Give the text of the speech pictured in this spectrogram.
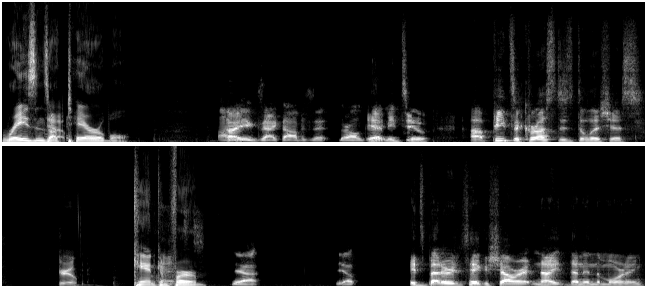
Raisins are terrible. I'm Alright. the exact opposite. They're all good. Yeah, me too. Uh, pizza crust is delicious. True. Can confirm. Yeah. Yep. It's better to take a shower at night than in the morning.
